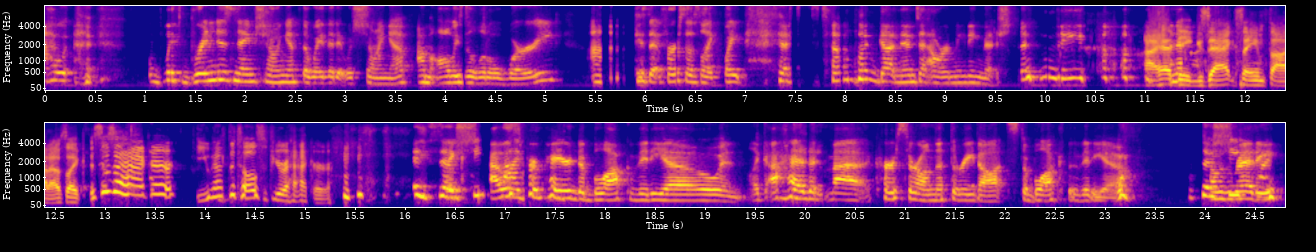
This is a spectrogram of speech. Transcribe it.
I would, with Brenda's name showing up the way that it was showing up, I'm always a little worried. Um, because at first I was like, wait, has someone gotten into our meeting that shouldn't be? I had the exact same thought. I was like, this is this a hacker? You have to tell us if you're a hacker. And so Like, she, I was prepared to block video and like I had my cursor on the three dots to block the video. So I was she ready.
